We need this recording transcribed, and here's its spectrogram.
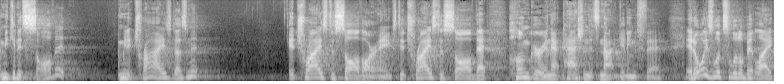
I mean, can it solve it? I mean, it tries, doesn't it? It tries to solve our angst. It tries to solve that hunger and that passion that's not getting fed. It always looks a little bit like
